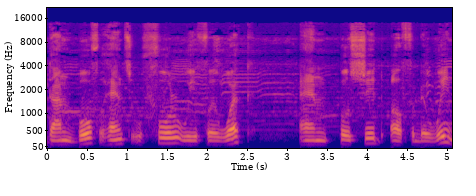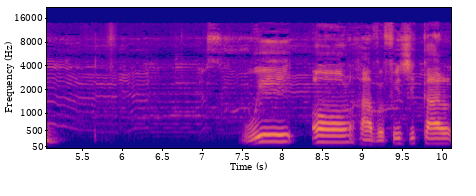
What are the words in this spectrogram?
than both hands full with uh, work and pursuit of the wind. We all have a physical,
